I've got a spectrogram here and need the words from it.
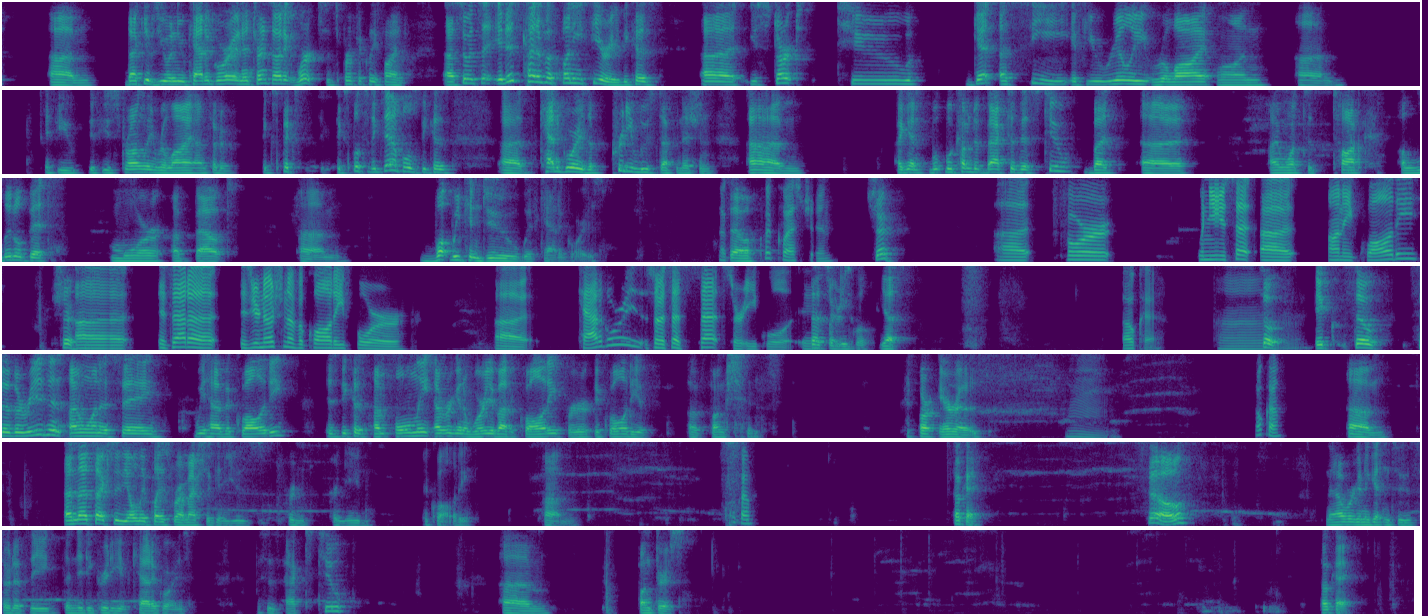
um, that gives you a new category, and it turns out it works. It's perfectly fine. Uh, so it's a, it is kind of a funny theory because uh, you start to get a C if you really rely on um, if you if you strongly rely on sort of explicit, explicit examples because uh, category is a pretty loose definition. Um, again, we'll, we'll come to back to this too, but uh, I want to talk a little bit more about um, what we can do with categories. Okay. So Quick question. sure, Uh, for when you set uh on equality, sure. uh, is that a is your notion of equality for uh category? So it says sets are equal. Sets are equal. Yes. Okay. So, It, so, so the reason I want to say we have equality is because I'm only ever going to worry about equality for equality of, of functions or arrows. hmm. Okay. Um, and that's actually the only place where I'm actually going to use or, or need equality. Um, Okay. Okay. So now we're going to get into sort of the, the nitty gritty of categories. This is Act Two. Um, functors. Okay,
